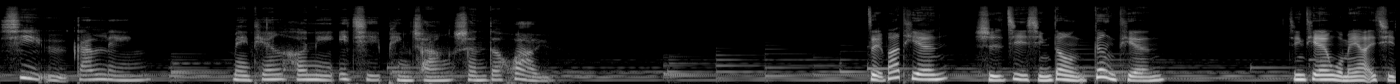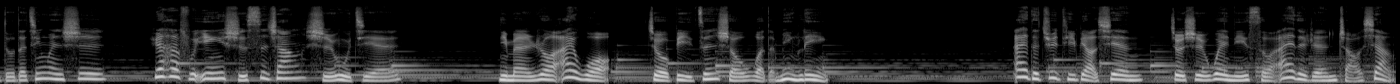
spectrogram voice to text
细雨甘霖，每天和你一起品尝神的话语。嘴巴甜，实际行动更甜。今天我们要一起读的经文是《约翰福音》十四章十五节：“你们若爱我，就必遵守我的命令。”爱的具体表现就是为你所爱的人着想，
